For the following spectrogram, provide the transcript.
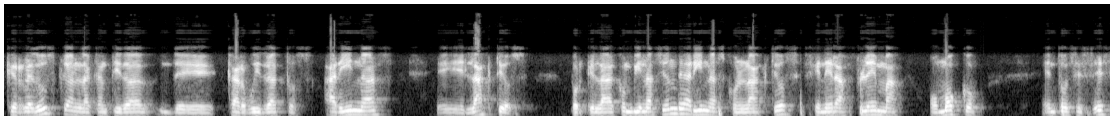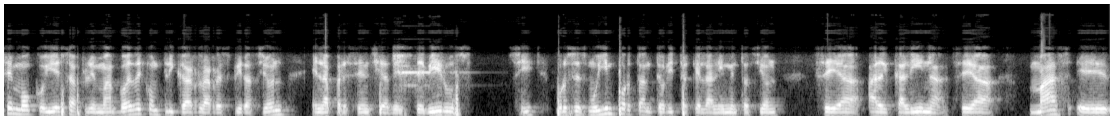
que reduzcan la cantidad de carbohidratos, harinas, eh, lácteos, porque la combinación de harinas con lácteos genera flema o moco. Entonces, ese moco y esa flema puede complicar la respiración en la presencia de este virus, ¿sí? Por eso es muy importante ahorita que la alimentación sea alcalina, sea más, eh,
